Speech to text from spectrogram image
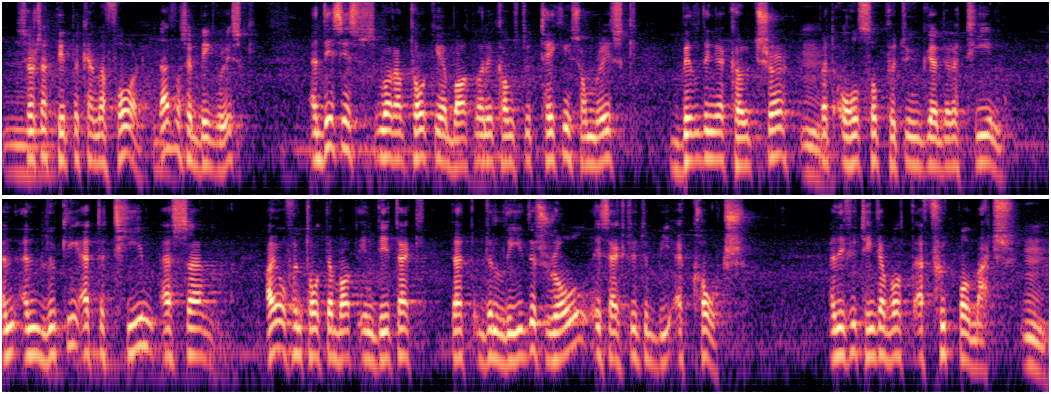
hmm. such that people can afford. Hmm. That was a big risk. And this is what I'm talking about when it comes to taking some risk, building a culture, but also putting together a team. And, and looking at the team as um, I often talked about in DTAC that the leader's role is actually to be a coach. And if you think about a football match, mm.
